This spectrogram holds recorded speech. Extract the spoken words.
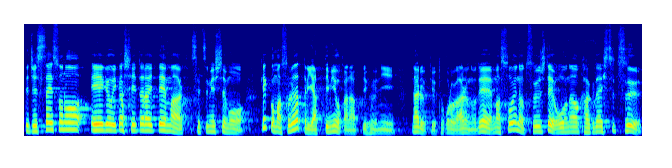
で実際その営業を生かしていただいてまあ説明しても結構まあそれだったらやってみようかなっていうふうになるっていうところがあるので、まあ、そういうのを通じてオーナーを拡大しつつ、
